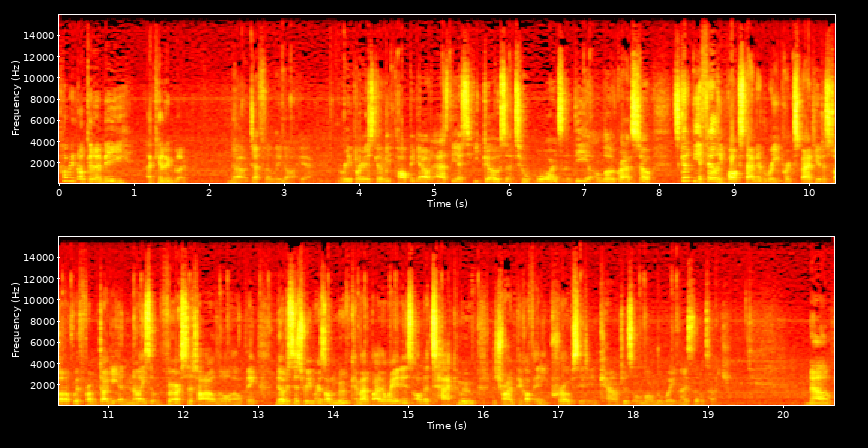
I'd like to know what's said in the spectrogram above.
probably not going to be a killing blow. No, definitely not here. The Reaper is going to be popping out as the SCV goes towards the low ground. So it's going to be a fairly bog standard Reaper expand here to start off with from Duggi. A nice versatile little opening. Notice this Reaper is on move command, by the way. It is on attack move to try and pick off any probes it encounters along the way. Nice little touch. Now,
